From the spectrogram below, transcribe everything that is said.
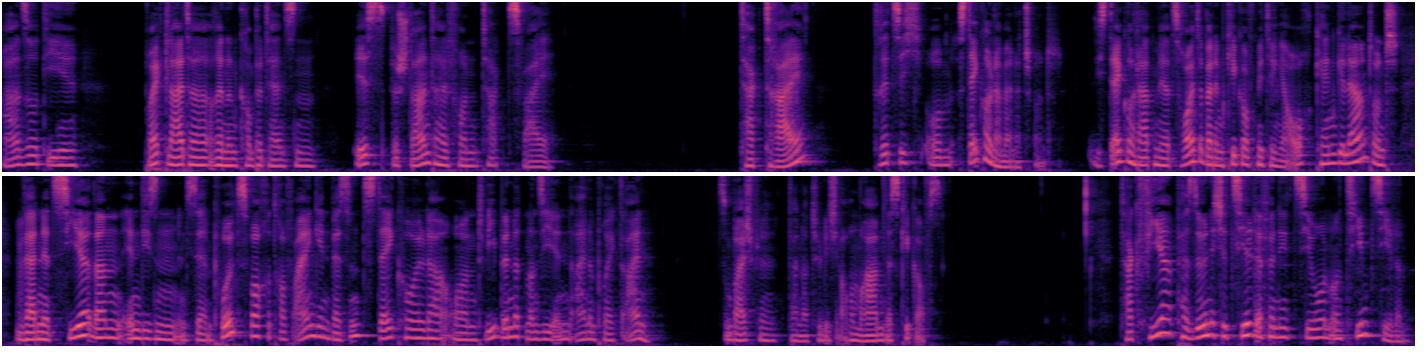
Also die Projektleiterinnenkompetenzen ist Bestandteil von Tag zwei. Tag drei dreht sich um Stakeholder Management die Stakeholder hatten wir jetzt heute bei dem Kickoff-Meeting ja auch kennengelernt und werden jetzt hier dann in, diesem, in dieser Impulswoche drauf eingehen, wer sind Stakeholder und wie bindet man sie in einem Projekt ein. Zum Beispiel dann natürlich auch im Rahmen des Kickoffs. Tag 4, persönliche Zieldefinition und Teamziele.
